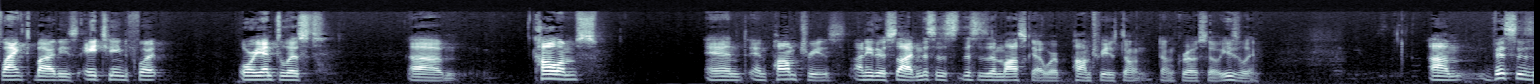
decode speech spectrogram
flanked by these 18 foot Orientalist um, columns and, and palm trees on either side. And this is, this is in Moscow where palm trees don't, don't grow so easily. Um, this, is,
